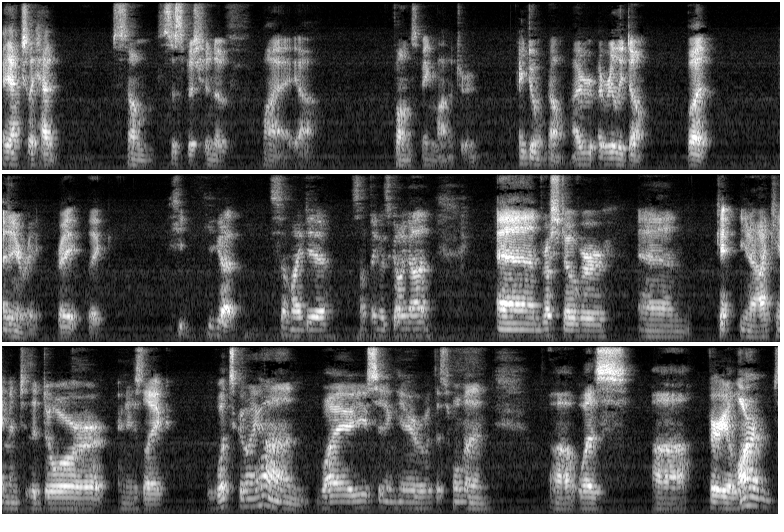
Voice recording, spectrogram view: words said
I actually had some suspicion of my uh, phones being monitored. I don't know. I, I really don't. But at any rate, right? Like he he got some idea something was going on, and rushed over and you know I came into the door and he's like, "What's going on? Why are you sitting here with this woman?" Uh, was uh, very alarmed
